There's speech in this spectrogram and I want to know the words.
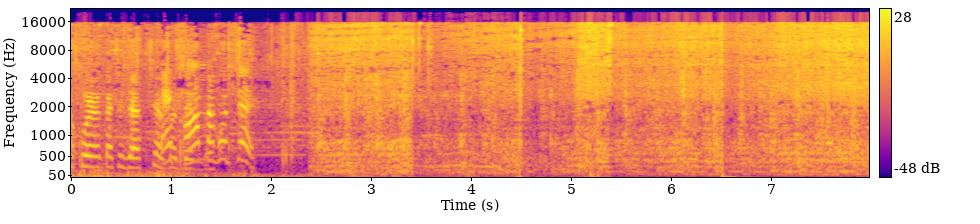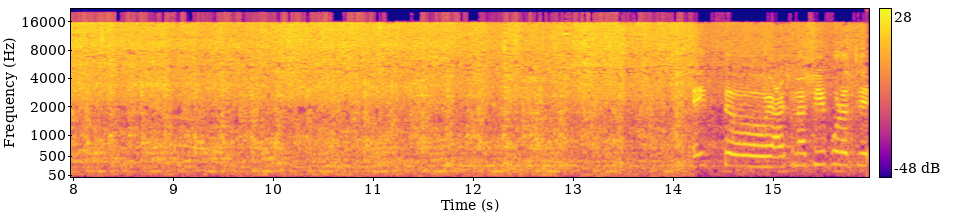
ঠাকুরের কাছে যাচ্ছে, একবার তো রায়সোনা শুয়ে পড়েছে,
